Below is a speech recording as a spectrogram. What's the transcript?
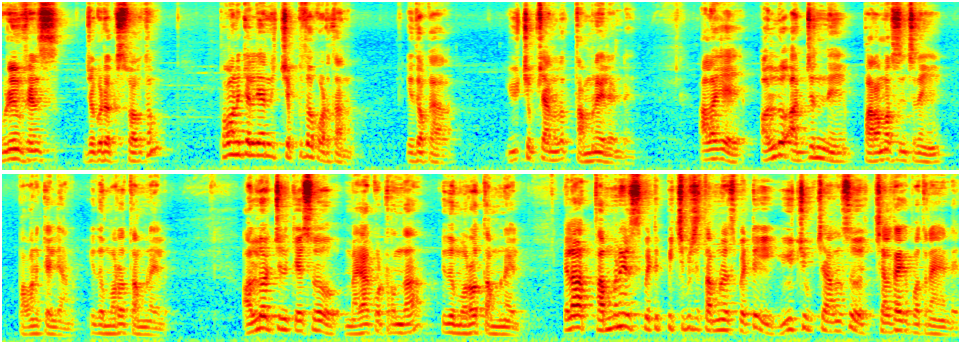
గుడ్ ఈవినింగ్ ఫ్రెండ్స్ జగుడకు స్వాగతం. పవన్ కళ్యాణ్ చెప్పుతో కొడతాను. ఇది ఒక యూట్యూబ్ ఛానల్లో తమ్నైల్ అండి. అలాగే అల్లు అర్జున్ని పరామర్శించని పవన్ కళ్యాణ్ ఇది మరో తమ్నైల్ అల్లు అర్జున్ కేసులో మెగా కుట్ర ఉందా? ఇది మరో తమ్నైల్ ఇలా తమ్నైల్స్ పెట్టి పిచ్చి పిచ్చి తమ్నైల్స్ పెట్టి యూట్యూబ్ ఛానల్స్ చెలరేకపోతున్నాయండి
